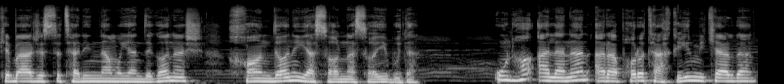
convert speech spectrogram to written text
که برجسته ترین نمایندگانش خاندان یسار نسایی بودند. اونها علنا عرب ها را تحقیر می‌کردند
